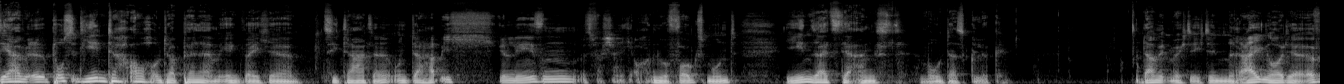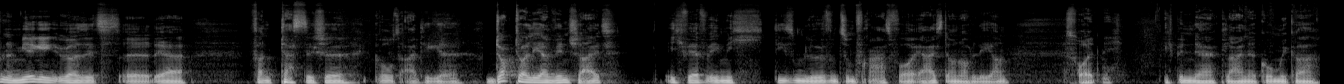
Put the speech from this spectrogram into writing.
Der äh, postet jeden Tag auch unter Pelham irgendwelche Zitate. Und da habe ich gelesen, ist wahrscheinlich auch nur Volksmund, jenseits der Angst wohnt das Glück. Damit möchte ich den Reigen heute eröffnen. Mir gegenüber sitzt äh, der fantastische, großartige Dr. Leon Winscheid. Ich werfe mich diesem Löwen zum Fraß vor. Er heißt auch noch Leon. Das freut mich. Ich bin der kleine Komiker.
